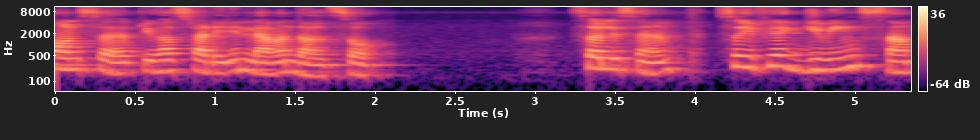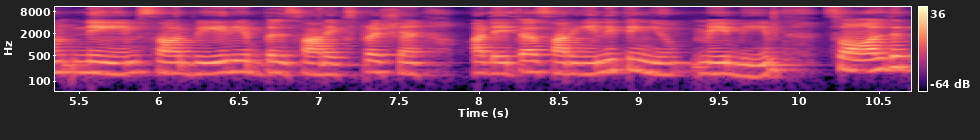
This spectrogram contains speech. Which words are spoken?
concept you have studied in 11th also. So listen so if you are giving some names or variables or expression or data or anything you may be so all the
